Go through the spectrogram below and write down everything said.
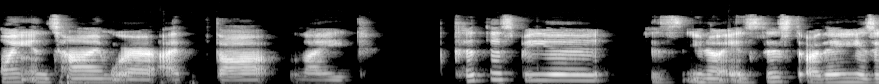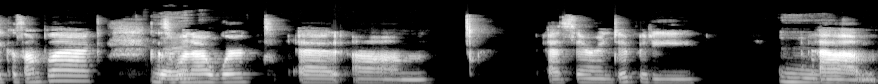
point in time where I thought, like, could this be it? Is you know, is this are they? Is it because I'm black? Because right. when I worked at um at Serendipity, mm. um,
